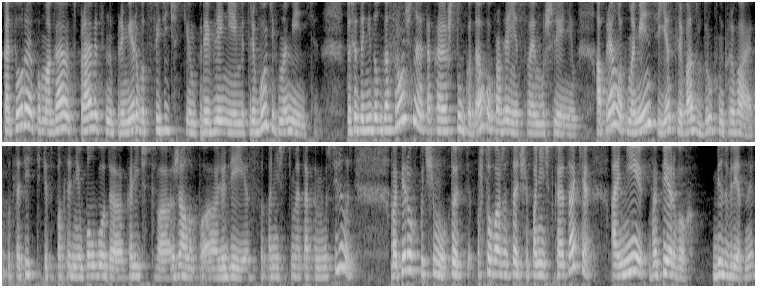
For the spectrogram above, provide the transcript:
которые помогают справиться, например, вот с физическими проявлениями тревоги в моменте. То есть это не долгосрочная такая штука, да, по управлению своим мышлением, а прямо вот в моменте, если вас вдруг накрывает. По статистике за последние полгода количество жалоб э, людей с паническими атаками усилилось, во-первых, почему? То есть, что важно знать еще панической атаки, они, во-первых, безвредны.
